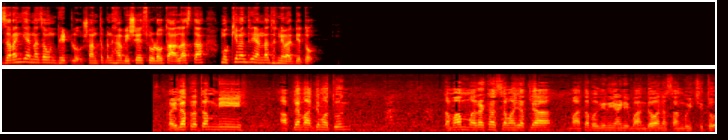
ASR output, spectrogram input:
जरांगे यांना जाऊन भेटलो शांतपणे हा विषय सोडवता आला असता मुख्यमंत्री यांना धन्यवाद देतो. पहिल्या प्रथम मी आपल्या माध्यमातून तमाम मराठा समाजातल्या माता भगिनी आणि बांधवांना सांगू इच्छितो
